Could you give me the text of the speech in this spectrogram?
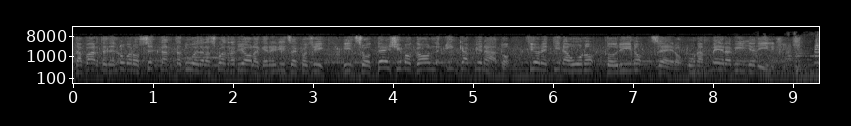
da parte del numero 72 della squadra viola che realizza così il suo decimo gol in campionato. Fiorentina 1 Torino 0 una meraviglia di Ilicic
